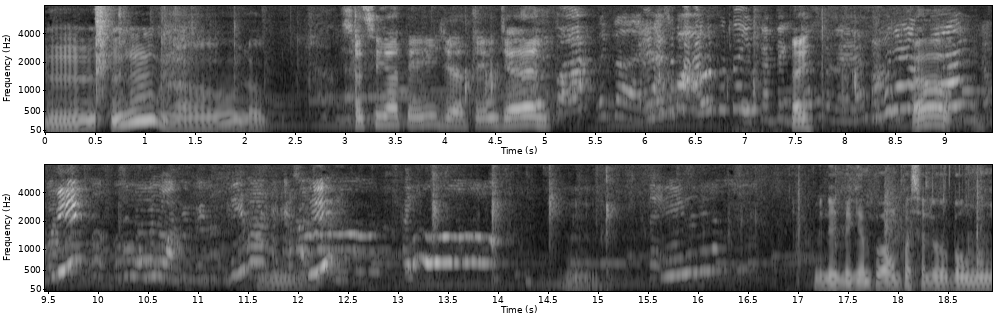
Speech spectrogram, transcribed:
Mm mm Nahulog. Saan si Ate Angel? Ate Angel. Pa, ano? Ay. Oh. Binibigyan po akong pasalubong ng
